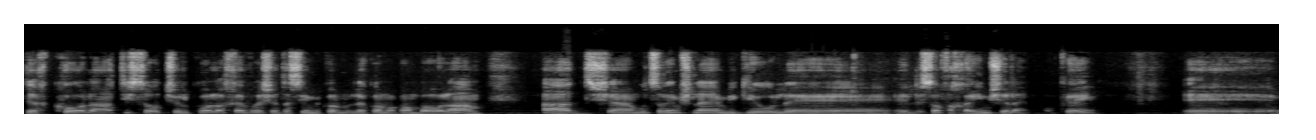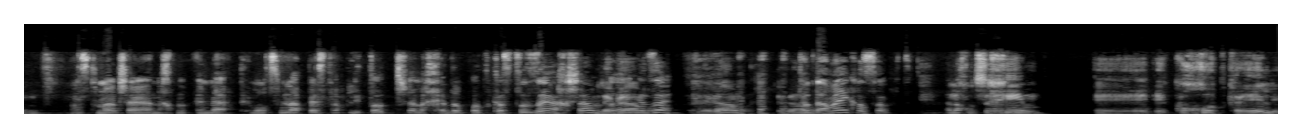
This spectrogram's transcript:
דרך כל הטיסות של כל החבר'ה שטסים לכל, לכל מקום בעולם, עד שהמוצרים שלהם הגיעו ל, לסוף החיים שלהם, אוקיי? אה, זאת אומרת הם רוצים לאפס את הפליטות של החדר פודקאסט הזה עכשיו, לגמרי. לגמרי, לגמרי. תודה מייקרוסופט. אנחנו צריכים אה, אה, כוחות כאלה.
